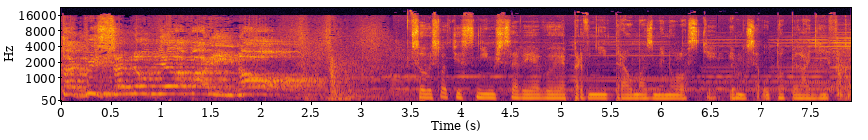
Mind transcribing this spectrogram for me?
Tak by se mnou měla malý, no! V souvislosti s nímž se vyjevuje první trauma z minulosti. Jemu se utopila dívka.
